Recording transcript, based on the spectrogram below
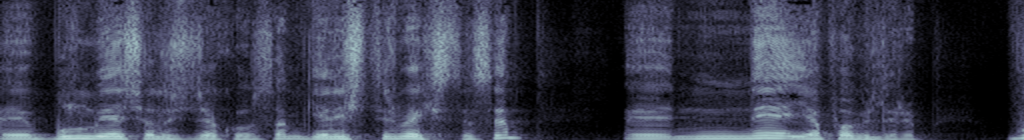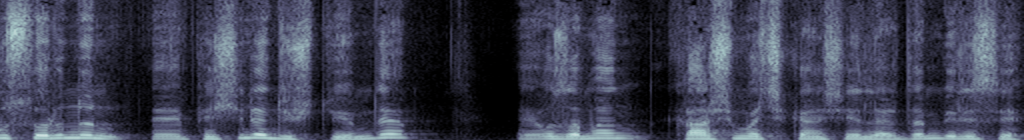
e, bulmaya çalışacak olsam, geliştirmek istesem e, ne yapabilirim? Bu sorunun e, peşine düştüğümde e, o zaman karşıma çıkan şeylerden birisi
